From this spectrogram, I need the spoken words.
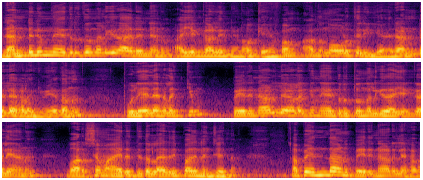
രണ്ടിനും നേതൃത്വം നൽകിയത് ആര് തന്നെയാണ്? അയ്യങ്കാളി തന്നെയാണ്. ഓക്കെ അപ്പം അതൊന്ന് ഓർത്തിരിക്കുക. രണ്ട് ലഹളയ്ക്കും ഏതാണ്? പുലേ ലഹളയ്ക്കും പെരിനാട് ലഹളയ്ക്കും നേതൃത്വം നൽകിയത് അയ്യങ്കാളിയാണ്. വർഷം ആയിരത്തി തൊള്ളായിരത്തി പതിനഞ്ച് തന്നെ. അപ്പോൾ എന്താണ് പെരിനാട് ലഹള?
